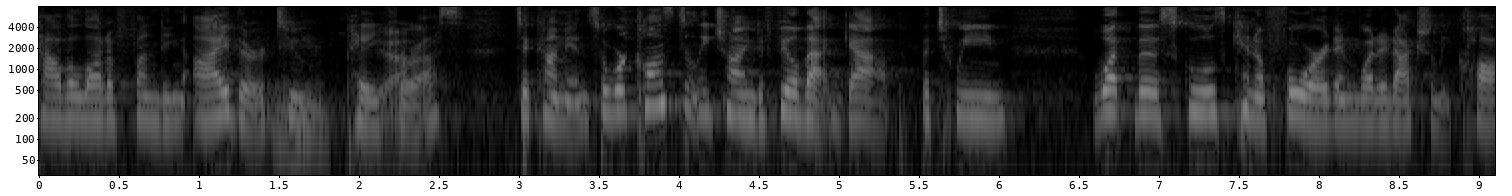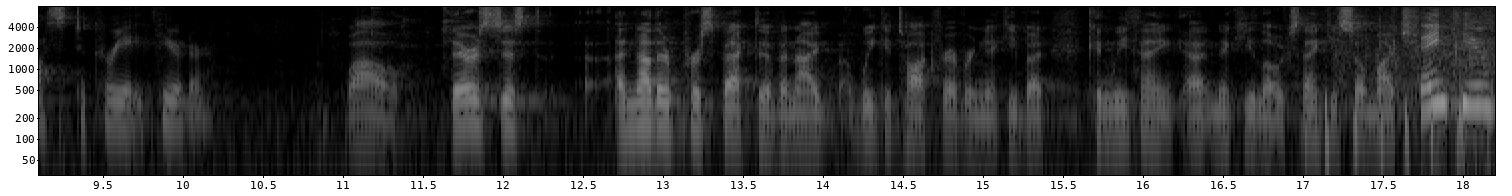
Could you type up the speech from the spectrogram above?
have a lot of funding either to pay for us to come in. So we're constantly trying to fill that gap between what the schools can afford and what it actually costs to create theater. Wow. There's just another perspective, and I we could talk forever, Nikki, but can we thank uh, Nikki Loach? Thank you so much. Thank you.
